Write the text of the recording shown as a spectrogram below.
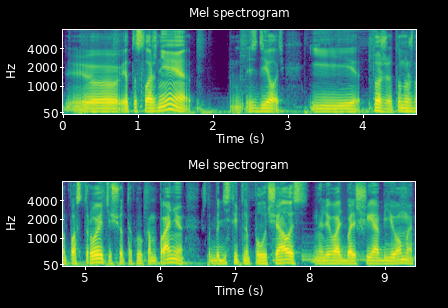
э, это сложнее сделать. И тоже это нужно построить еще такую компанию, чтобы действительно получалось наливать большие объемы.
